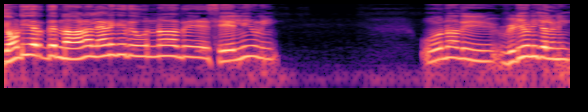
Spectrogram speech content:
ਜੌਂਡੀਅਰ ਦੇ ਨਾਂ ਨਾ ਲੈਣਗੇ ਤੇ ਉਹਨਾਂ ਦੇ ਸੇਲ ਨਹੀਂ ਹੋਣੀ। ਉਹਨਾਂ ਦੀ ਵੀਡੀਓ ਨਹੀਂ ਚੱਲਣੀ।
